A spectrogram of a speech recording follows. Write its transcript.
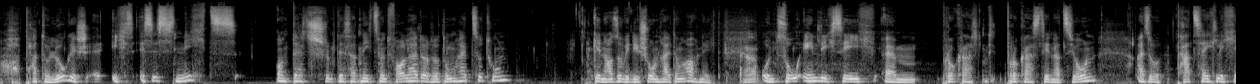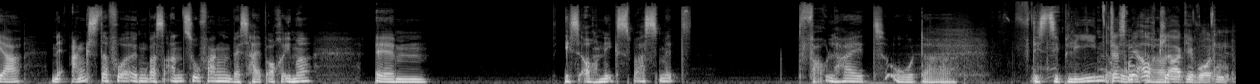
oh, pathologisch. Ich, es ist nichts, und das stimmt, das hat nichts mit Faulheit oder Dummheit zu tun. Genauso wie die Schonhaltung auch nicht. Ja. Und so ähnlich sehe ich ähm, Prokrast Prokrastination. Also tatsächlich ja eine Angst davor, irgendwas anzufangen, weshalb auch immer, ähm, ist auch nichts, was mit Faulheit oder Disziplin. Das ist mir auch klar geworden.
